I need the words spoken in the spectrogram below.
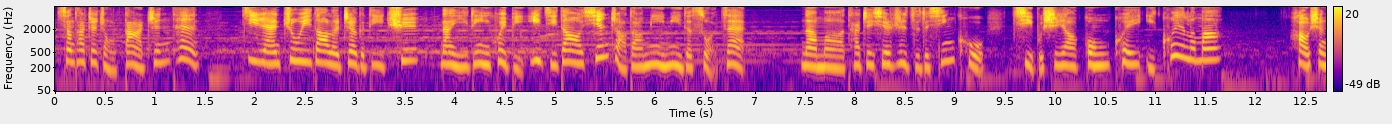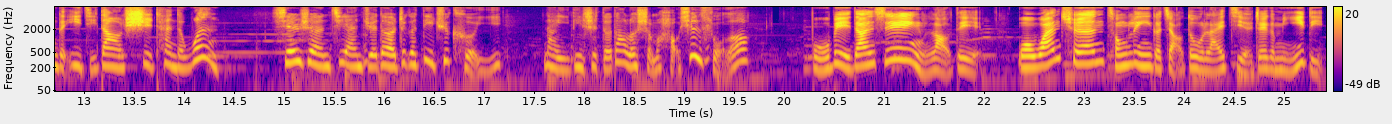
像他这种大侦探，既然注意到了这个地区，那一定会比一级道先找到秘密的所在。那么，他这些日子的辛苦，岂不是要功亏一篑了吗？好胜的一级道试探地问：“先生，既然觉得这个地区可疑，那一定是得到了什么好线索了。不必担心，老弟，我完全从另一个角度来解这个谜底。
